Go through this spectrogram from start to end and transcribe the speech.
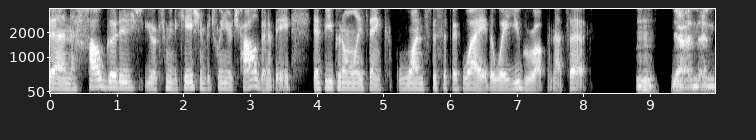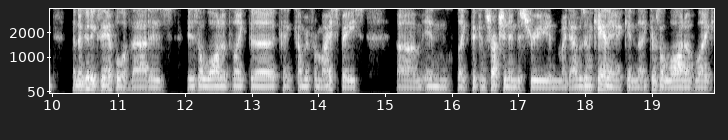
then how good is your communication between your child going to be if you could only think one specific way, the way you grew up, and that's it? Mm-hmm. Yeah, and and and a good example of that is is a lot of like the coming from my space um, in like the construction industry, and my dad was a mechanic, and like there's a lot of like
